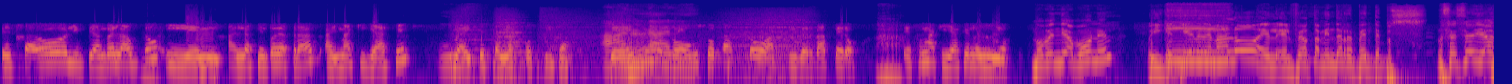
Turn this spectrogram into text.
He estado limpiando el auto y en el asiento de atrás hay maquillaje y hay pestañas postizas. De hecho, Ándale. no uso tanto así, ¿verdad? Pero Ah. ese maquillaje no es mío. ¿No vende abón él? ¿Y qué Y- tiene de malo? El, el feo también de repente, pues, Pues ese ya es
